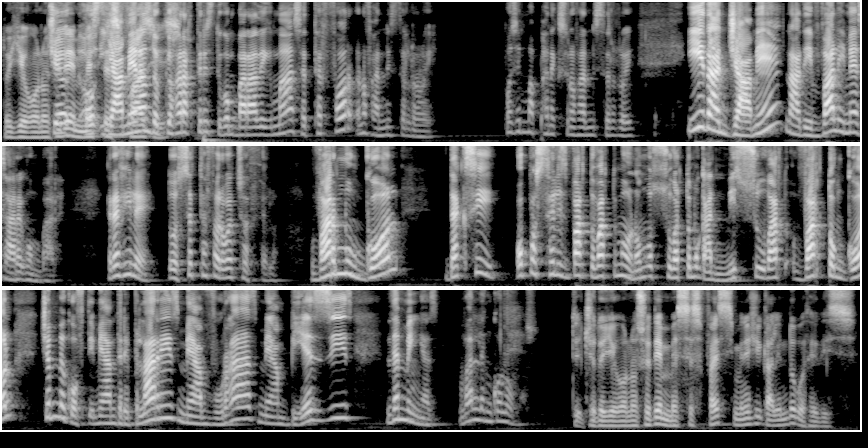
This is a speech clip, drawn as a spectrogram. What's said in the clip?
Το γεγονός Και ότι ο- μες στις για μένα το φάσεις- πιο χαρακτηριστικό παράδειγμα σέτερφορ είναι ο Φανίς Τελρόι. Πώς είναι πάνε ο Φανίς Τελρόι. Ήταν τζάμε να τη βάλει μέσα ρε κομπάρε. Ρε φίλε, το σέτερφορ εγώ έτσι το θέλω. Βάρ μου γκολ, εντάξει, όπως θέλεις βάρ το, βάρ το με ο νόμος σου, βάρ το με ο κανείς σου, βάρ, το- βάρ τον γκολ και με κόφτει. Με αν τριπλάρεις, με αν βουράς, με αν πιέζεις, δεν με νοιάζει. Βάλε γκολ όμως. Και το γεγονός ότι μες στις φάσεις σημαίνει ότι έχει καλή τοποθέτηση.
